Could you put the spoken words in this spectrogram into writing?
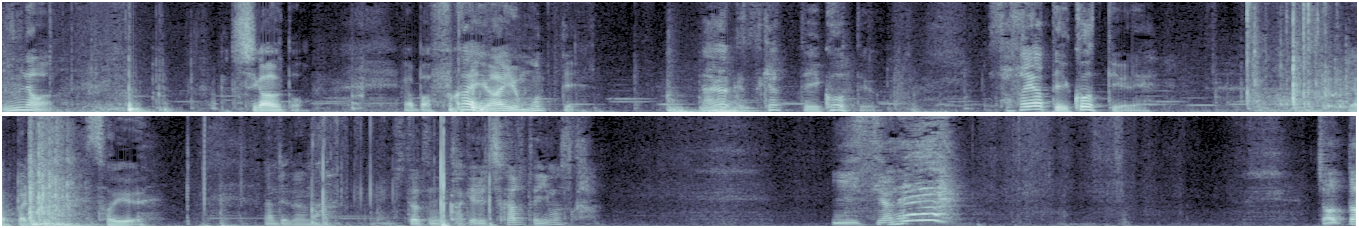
みんなは違うと。やっぱ深い愛を持って長く付き合っていこうっていう支え合っていこうっていうね。やっぱりそういうなんていうんだろうな。一つにかける力と言いますか。いいっすよね。ちょっと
